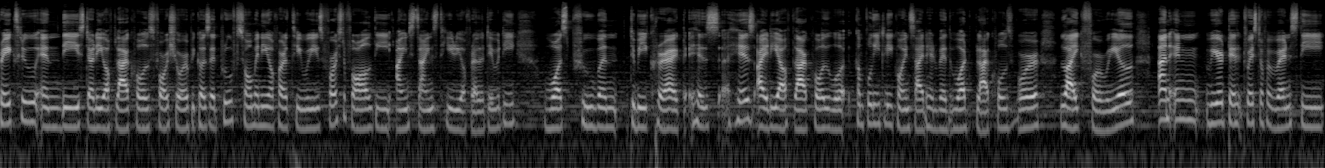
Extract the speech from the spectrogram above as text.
breakthrough in the study of black holes for sure because it proved so many of our theories. First of all, the Einstein's theory of relativity, was proven to be correct. His his idea of black hole completely coincided with what black holes were like for real. And in weird t- twist of events, the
